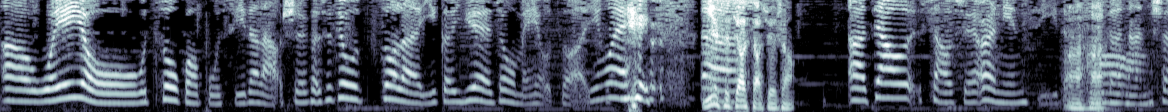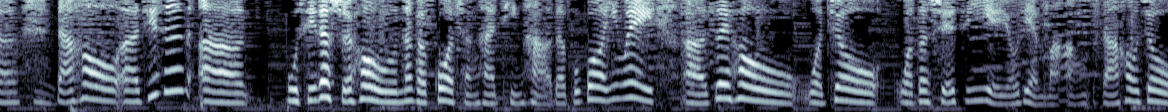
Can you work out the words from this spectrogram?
呃，我也有做过补习的老师，可是就做了一个月就没有做，因为 你也是教小学生。呃，教小学二年级的一个男生，然后呃，其实呃，补习的时候那个过程还挺好的，不过因为呃，最后我就我的学习也有点忙，然后就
